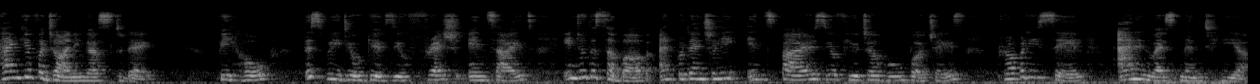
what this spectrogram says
Thank you for joining us today. We hope this video gives you fresh insights into the suburb and potentially inspires your future home purchase, property sale, and investment here.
